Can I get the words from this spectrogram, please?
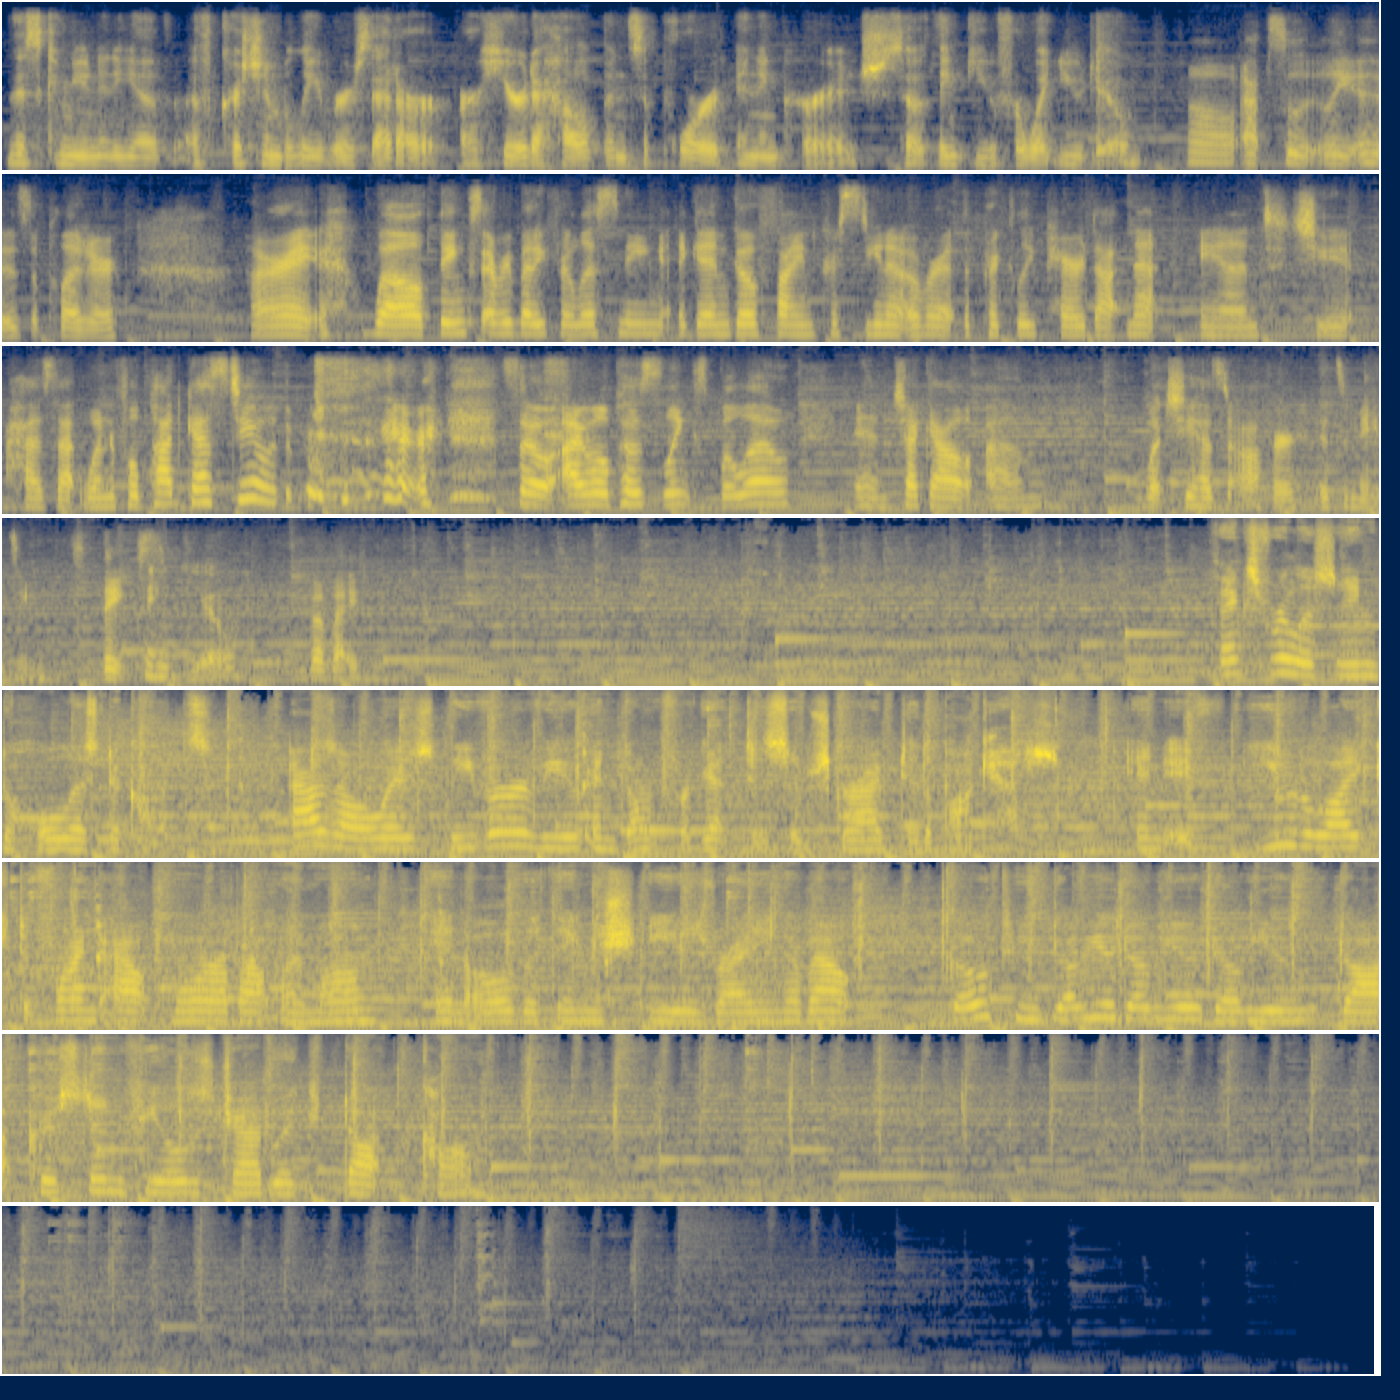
this community of, of Christian believers that are are here to help and support and encourage. So thank you for what you do. Oh, absolutely. It is a pleasure. All right. Well, thanks everybody for listening. Again, go find Christina over at thepricklypear.net and she has that wonderful podcast too, The Prickly Pear. so I will post links below and check out um, what she has to offer. It's amazing. So thanks. Thank you. Bye bye. Thanks for listening to Holistic Hearts. As always, leave a review and don't forget to subscribe to the podcast. And if you'd like to find out more about my mom and all the things she is writing about, go to www.kristenfieldschadwick.com.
